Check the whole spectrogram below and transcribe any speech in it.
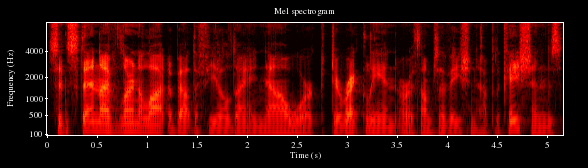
Since then, I've learned a lot about the field. I now work directly in Earth observation applications,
